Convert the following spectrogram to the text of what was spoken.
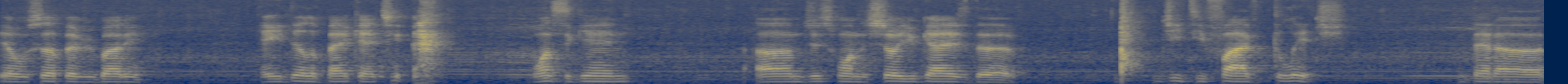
Yo, what's up everybody? A Dilla back at you once again. Um, just wanted to show you guys the GT5 glitch that uh,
